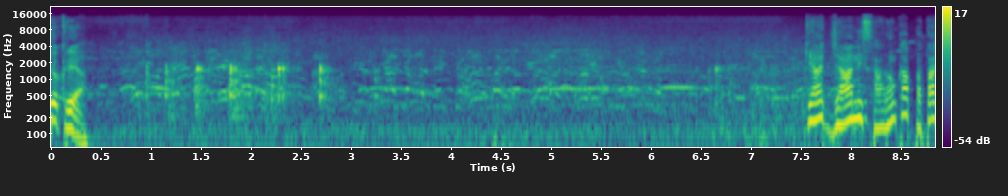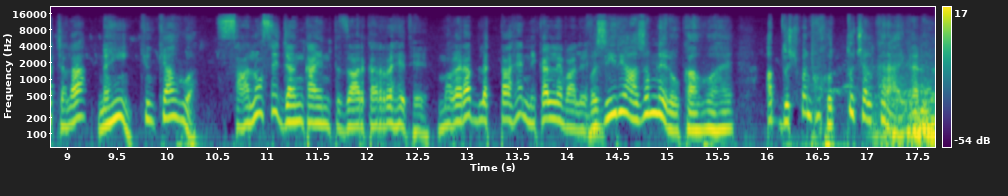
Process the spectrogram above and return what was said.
शुक्रिया। क्या जान इशारों का पता चला? नहीं क्यों क्या हुआ? सालों से जंग का इंतज़ार कर रहे थे मगर अब लगता है निकलने वाले वज़ीर आज़म ने रोका हुआ है। अब दुश्मन खुद तो चलकर आएगा नहीं।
